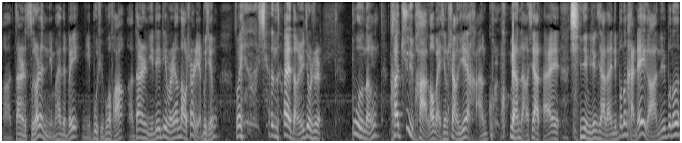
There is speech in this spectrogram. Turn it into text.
啊。但是责任你们还得背，你不许破防啊。但是你这地方要闹事儿也不行。所以 现在等于就是。不能，他惧怕老百姓上街喊共共产党下台，习近平下台，你不能喊这个啊，你不能，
